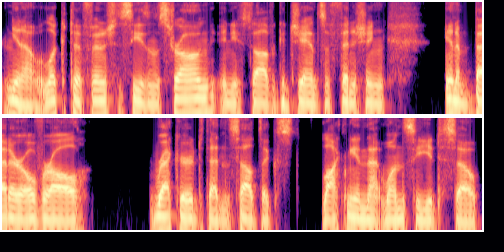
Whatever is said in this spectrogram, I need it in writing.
you know, look to finish the season strong, and you still have a good chance of finishing in a better overall record than the Celtics, locking in that one seed. So,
